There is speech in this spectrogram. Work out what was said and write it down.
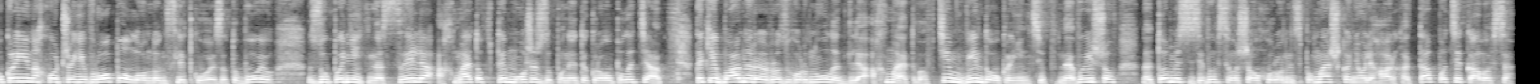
Україна хоче Європу. Лондон слідкує за тобою. Зупиніть насилля. Ахметов, ти можеш зупинити кровополиття. Такі банери розгорнули для Ахметова. Втім, він до українців не вийшов. Натомість з'явився лише охоронець помешкання олігарха та поцікавився,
